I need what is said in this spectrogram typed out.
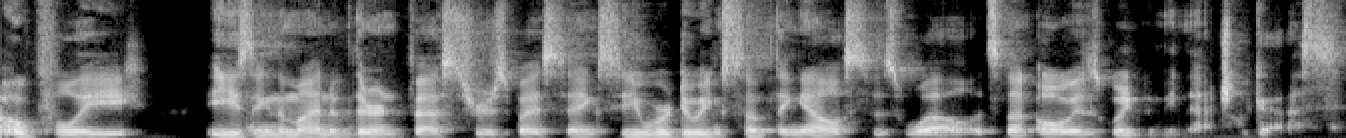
hopefully easing the mind of their investors by saying, see, we're doing something else as well. It's not always going to be natural gas.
